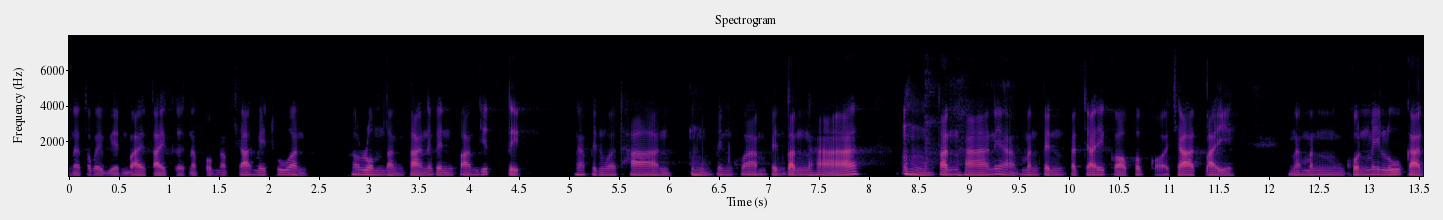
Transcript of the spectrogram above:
นะต้องไปเวียนว่ายตายเกิดนับภพนับชาติไม่ท้วนอารมณ์ต่างๆนี่เป็นความยึดติดนะเป็นวัฏานเป็นความเป็นตัณหาตัณหาเนี่ย มันเป็นปัจจัยก่อภพก่อชาติไปนะมันคนไม่รู้กัน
